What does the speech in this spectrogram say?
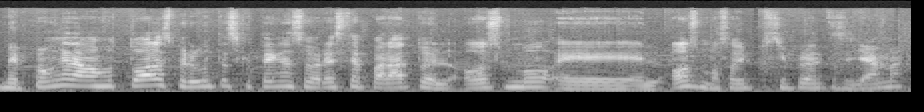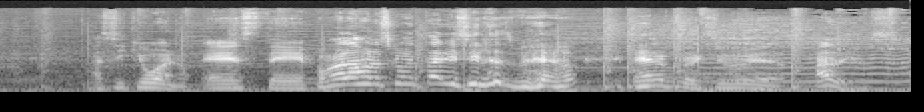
me pongan abajo todas las preguntas que tengan sobre este aparato, el Osmo, eh, el Osmo simplemente se llama. Así que bueno, este, pónganlo en los comentarios y les veo en el próximo video. Adiós.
